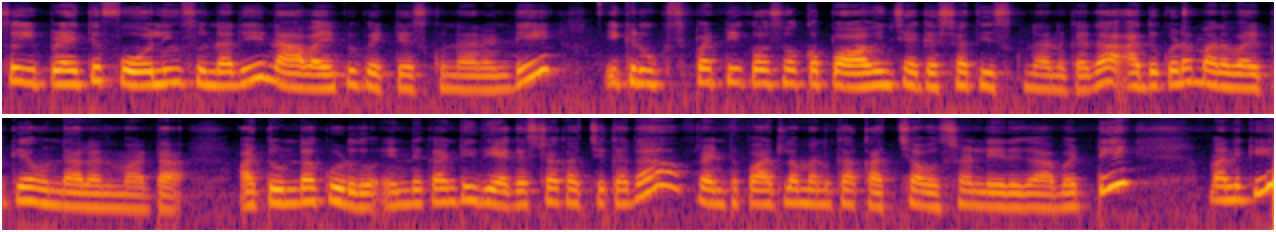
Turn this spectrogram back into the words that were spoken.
సో ఇప్పుడైతే ఫోల్డింగ్స్ ఉన్నది నా వైపు పెట్టేసుకున్నానండి. ఇక్కడ ఉక్స్ పట్టి కోసం ఒక పావించి ఎగస్ట్రా తీసుకున్నాను కదా అది కూడా మన వైపుకే ఉండాలన్నమాట. అటు ఉండకూడదు ఎందుకంటే ఇది ఎగస్ట్రా ఖర్చు కదా ఫ్రంట్ పార్ట్లో మనకి ఆ ఖర్చు అవసరం లేదు కాబట్టి మనకి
